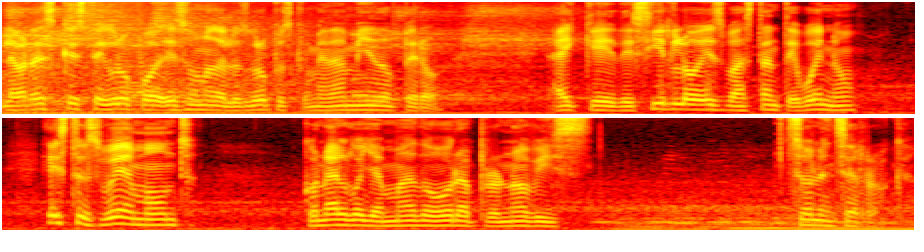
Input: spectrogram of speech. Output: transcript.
La verdad es que este grupo es uno de los grupos que me da miedo, pero hay que decirlo, es bastante bueno. Esto es Behemoth con algo llamado Hora Pronovis, solo en Cerroca.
